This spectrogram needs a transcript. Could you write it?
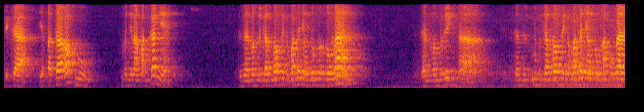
tidak ya rohmu menyelamatkannya dengan memberikan taufik kepadanya untuk bertobat dan memberi dan memberikan taufik kepadanya untuk melakukan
